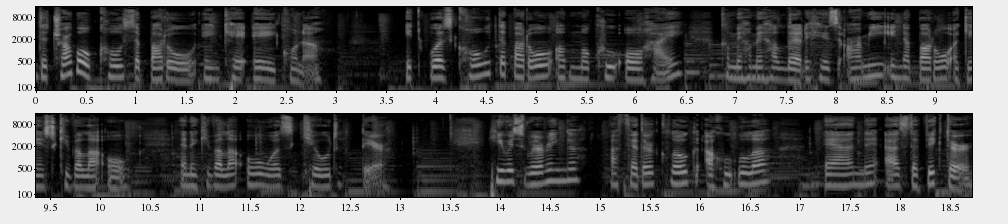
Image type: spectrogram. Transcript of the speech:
The trouble caused a battle in Ke'e Kona. It was called the Battle of Moku Ohai. Kamehameha led his army in the battle against Kivala'o and Kivala'o was killed there. He was wearing a feather cloak, a hu'ula, and as the victor,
